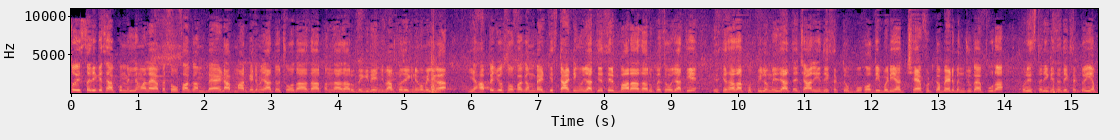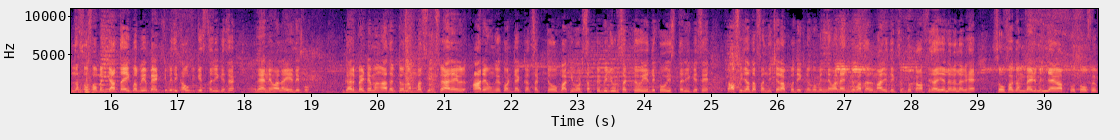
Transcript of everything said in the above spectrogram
तो इस तरीके से आपको मिलने वाला है। यहाँ पे सोफ़ा कम, बेड, आप मार्केट में जाते हो, चौदह हज़ार, पंद्रह हज़ार रुपये की रेंज में आपको देखने को मिलेगा। यहाँ पे जो सोफ़ा कम, बेड की स्टार्टिंग हो जाती है, सिर्फ़ बारह हज़ार रुपये से हो जाती है। इसके साथ आपको पिलो मिल जाते हैं। चार, ये देख सकते हो, बहुत ही बढ़िया छः फुट का बेड बन चुका है पूरा। और इस तरीके से देख सकते हो, ये अपना सोफ़ा बन जाता है। एक बार भैया बैठ के भी दिखाओ कि किस तरीके से रहने वाला है। ये देखो घर बैठे मंगा सकते हो नंबर स्क्रीन पे आ रहे आ रहे होंगे कांटेक्ट कर सकते हो, बाकी व्हाट्सअप पे भी जुड़ सकते हो। ये देखो, इस तरीके से काफ़ी ज़्यादा फर्नीचर आपको देखने को मिलने वाला है। इनके पास अलमारी देख सकते हो, काफ़ी सारी अलग अलग है। सोफ़ा कम बेड मिल जाएगा आपको, सोफे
